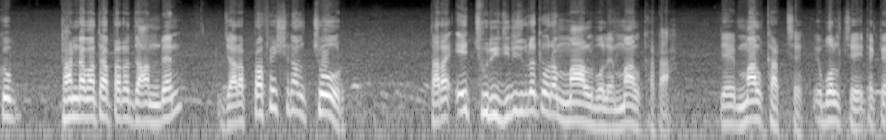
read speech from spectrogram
খুব ঠান্ডা মাথায় আপনারা জানবেন যারা প্রফেশনাল চোর তারা এই চুরি জিনিসগুলোকে ওরা মাল বলে মাল কাটা যে মাল কাটছে এ বলছে এটা একটা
